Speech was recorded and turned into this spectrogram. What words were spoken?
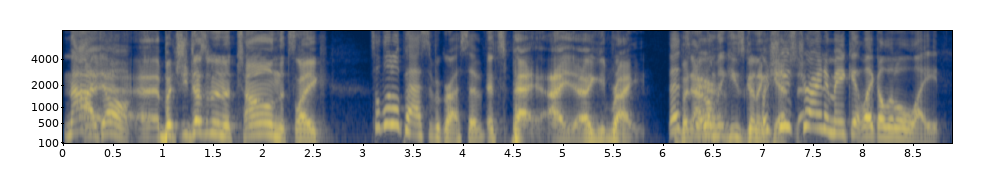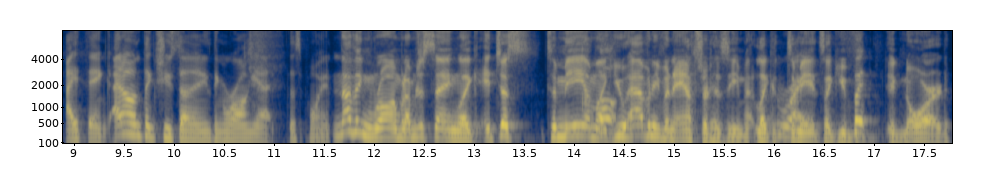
Nah, I don't. uh, but she does it in a tone that's like It's a little passive aggressive. it's pa- I, I right. That's but I don't think he's gonna But she's that. trying to make it like a little light. I think. I don't think she's done anything wrong yet at this point. Nothing wrong, but I'm just saying, like, it just to me, I'm like, you haven't even answered his email. Like to me, it's like you've But- ignored.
